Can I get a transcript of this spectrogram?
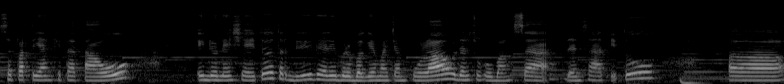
Seperti yang kita tahu, Indonesia itu terdiri dari berbagai macam pulau dan suku bangsa. Dan saat itu uh,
